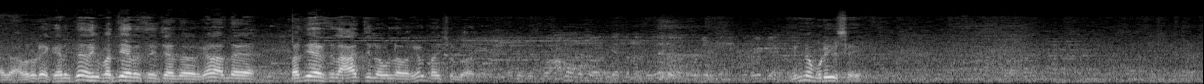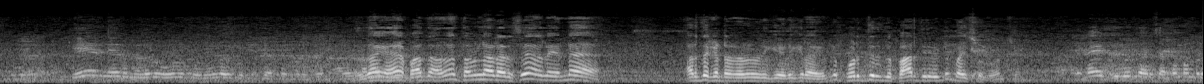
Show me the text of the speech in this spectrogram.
அது அவருடைய கருத்து அதுக்கு மத்திய அரசை சேர்ந்தவர்கள் அந்த மத்திய அரசில் ஆட்சியில் உள்ளவர்கள் பதில் சொல்லுவார்கள். இன்னும் முடிவு செய்யும் அதுதாங்க பார்த்தா அதான் தமிழ்நாடு அரசு அதில் என்ன அடுத்த கட்ட நடவடிக்கை எடுக்கிறார்கள் என்று பொறுத்திருந்து பார்த்துவிட்டு பதில் சொல்லுவோம். ரெண்டாயிரத்தி இருபத்தாறு சட்டமன்ற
